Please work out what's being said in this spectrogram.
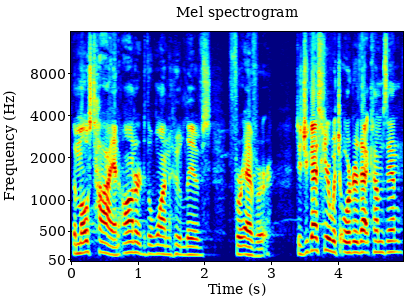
the Most High and honored the one who lives forever. Did you guys hear which order that comes in?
